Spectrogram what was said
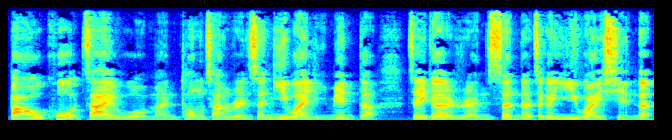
包括在我们通常人身意外里面的这个人生的这个意外险的。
